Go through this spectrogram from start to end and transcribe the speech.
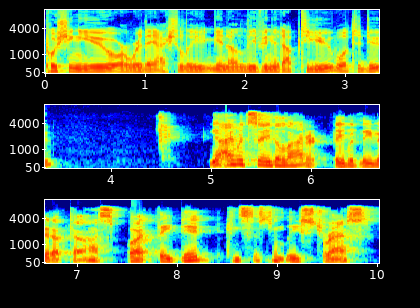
pushing you, or were they actually, you know, leaving it up to you what to do? Yeah, I would say the latter. They would leave it up to us, but they did consistently stress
